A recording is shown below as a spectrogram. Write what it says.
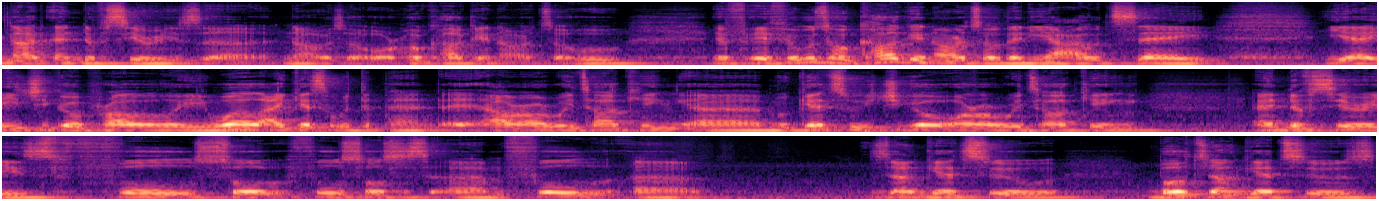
not end of series uh, Naruto or Hokage Naruto. Who, if if it was Hokage Naruto, then yeah, I would say. Yeah, Ichigo probably. Well, I guess it would depend. Are, are we talking uh, Mugetsu Ichigo or are we talking end of series full soul full sources um, full uh, Zangetsu both Zangetsus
